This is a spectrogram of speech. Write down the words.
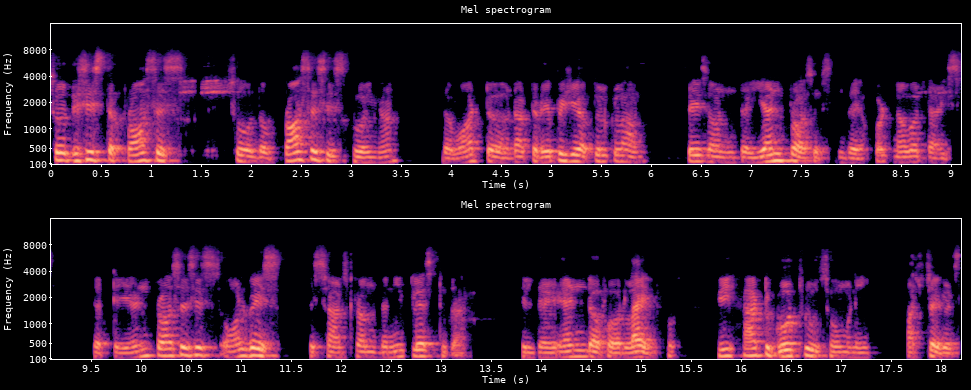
So this is the process. So the process is going on. The what uh, Dr. APJ Abdul Kalam says on the end process, the effort never dies. That the end process is always starts from the nucleus to the till the end of our life. We have to go through so many obstacles.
